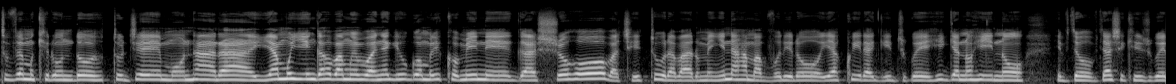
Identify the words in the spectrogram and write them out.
tuve mu kirundo tuje mu ntara ya muyinga aho bamwe mu banyagihugu muri komine gashoho bacitura barumenye n'aho amavuriro yakwiragijwe hirya no hino ibyo byashyikirijwe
